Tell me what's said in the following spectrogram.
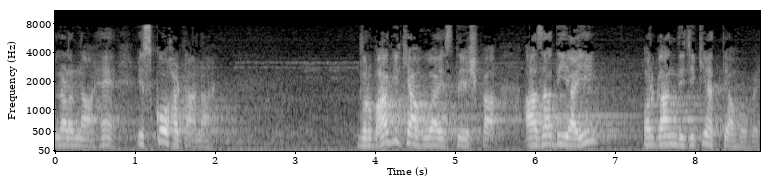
लड़ना है, इसको हटाना है। दुर्भाग्य क्या हुआ इस देश का? आज़ादी आई और गांधी जी की हत्या हो गई।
